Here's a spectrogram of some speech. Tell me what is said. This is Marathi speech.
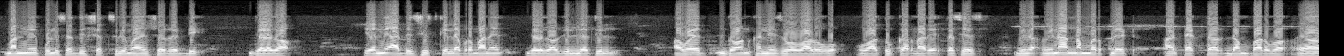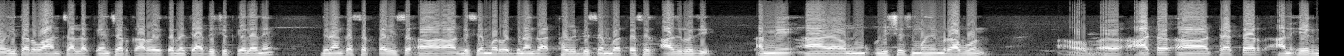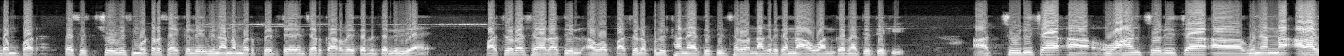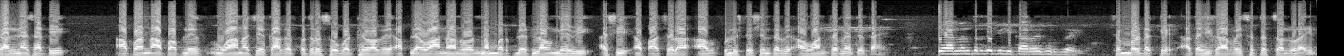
माननीय पोलीस अधीक्षक श्री महेश्वर रेड्डी जळगाव यांनी आदेशित केल्याप्रमाणे जळगाव जिल्ह्यातील अवैध गौण खनिज व वाळू वाहतूक करणारे तसेच विना विना नंबर प्लेट ट्रॅक्टर डंपर व इतर वाहन चालक यांच्यावर कारवाई करण्याचे आदेशित केल्याने दिनांक सत्तावीस डिसेंबर व दिनांक अठ्ठावीस डिसेंबर तसेच आज रोजी आम्ही विशेष मोहीम राबवून आठ ट्रॅक्टर आणि एक डंपर तसेच चोवीस मोटरसायकली विना नंबर प्लेटच्या यांच्यावर कारवाई करण्यात आलेली आहे. पाचोरा शहरातील व पाचोरा पोलीस ठाणे हद्दीतील सर्व नागरिकांना आवाहन करण्यात येते की चोरीच्या वाहन चोरीच्या गुन्ह्यांना आळा घालण्यासाठी आपण आपापले वाहनाचे कागदपत्र सोबत ठेवावे आपल्या वाहनांवर नंबर प्लेट लावून घ्यावी अशी पाचोरा पोलीस स्टेशनतर्फे आवाहन करण्यात येत आहे. यानंतर देखील ही कारवाई सुरू राहील. शंभर टक्के. आता ही कारवाई सतत चालू राहील.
